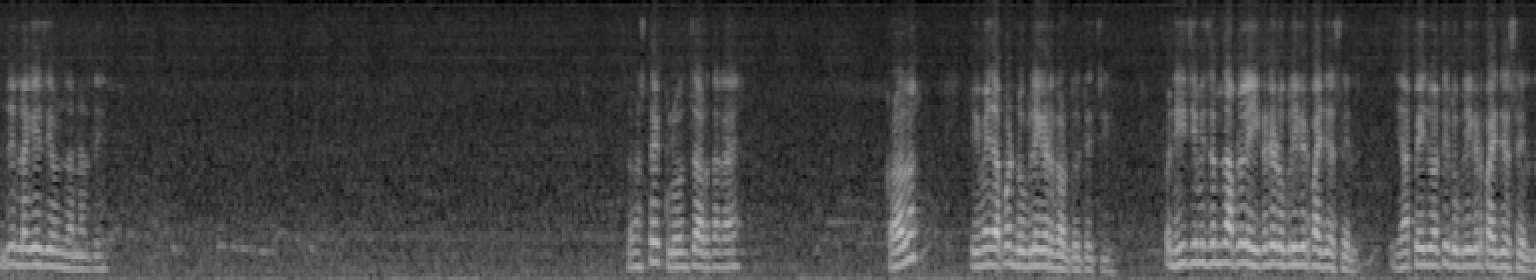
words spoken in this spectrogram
म्हणजे लगेच येऊन जाणार ते. समजतंय? क्लोनचा अर्थ काय? कळलं? इमेज आपण डुप्लिकेट करतो त्याची. पण हीच इमेज समजा आपल्याला इकडे डुप्लिकेट पाहिजे असेल ह्या पेजवरती डुप्लिकेट पाहिजे असेल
